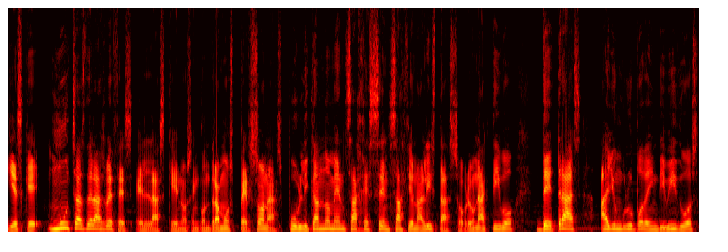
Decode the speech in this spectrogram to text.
Y es que muchas de las veces en las que nos encontramos personas publicando mensajes sensacionalistas sobre un activo, detrás hay un grupo de individuos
